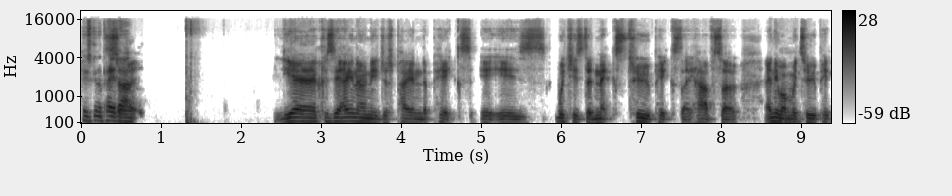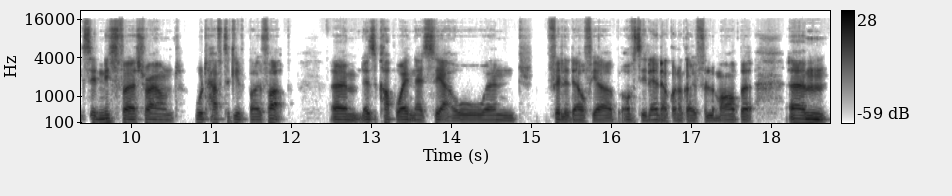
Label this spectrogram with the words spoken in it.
Who's going to pay so, that? Yeah, because it ain't only just paying the picks; it is which is the next two picks they have. So anyone with two picks in this first round would have to give both up. Um, there's a couple in there, Seattle and Philadelphia. Obviously, they're not going to go for Lamar, but um,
